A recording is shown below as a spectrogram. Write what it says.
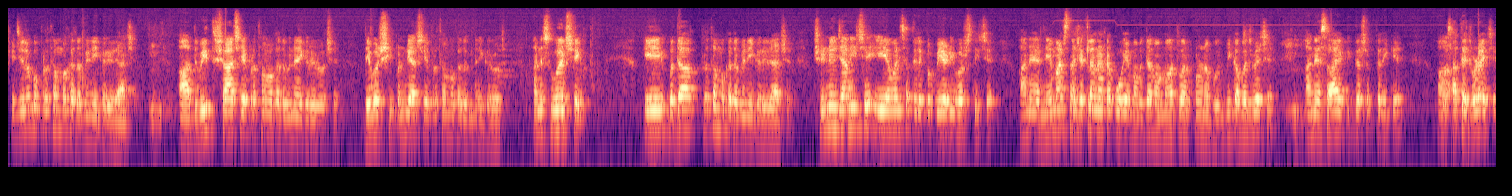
કે જે લોકો પ્રથમ વખત અભિનય કરી રહ્યા છે. દ્વિત શાહ છે પ્રથમ વખત અભિનય કરી રહ્યો છે. દેવર્ષિ પંડ્યા છે પ્રથમ વખત અભિનય કર્યો છે. અને સુહેલ શેખ એ બધા પ્રથમ વખત અભિનય કરી રહ્યા છે. શ્રીનીલ જાની છે એ અમારી સાથે લગભગ બે અઢી વર્ષથી છે. અને નેમાર્સના જેટલા નાટકો હોય એમાં બધામાં મહત્વપૂર્ણ ભૂમિકા ભજવે છે. અને સહાયક દિગ્દર્શક તરીકે સાથે જોડાય છે.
